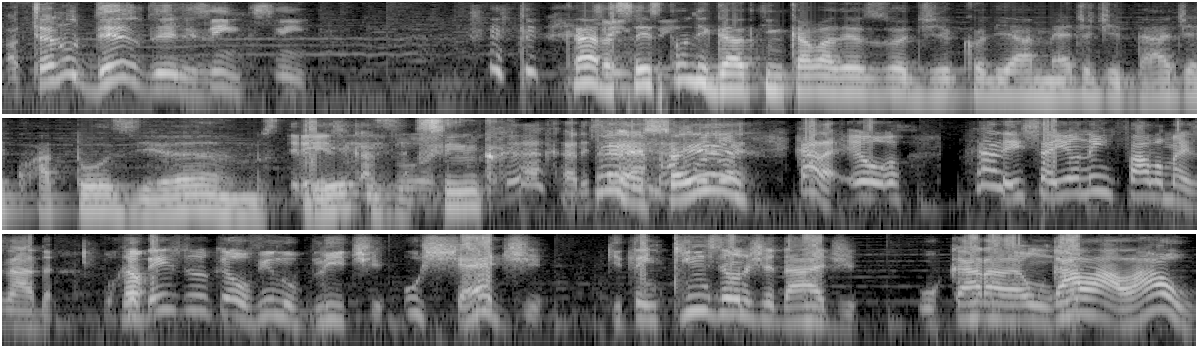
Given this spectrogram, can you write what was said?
Até no dedo dele. Sim, sim. Cara, Sim, vocês estão ligados que em Cavaleiros do Zodíaco ali a média de idade é 14 anos, 13, 13. 14. Sim, cara. É, cara, isso É, aí é, isso aí é- Cara, eu. Cara, isso aí eu nem falo mais nada. Porque Não. desde que eu vi no Bleach, o Shed, que tem 15 anos de idade, o cara é um galalau,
